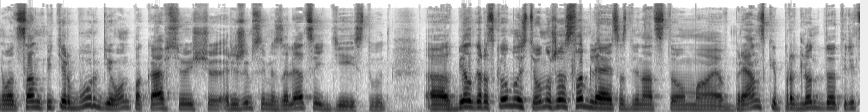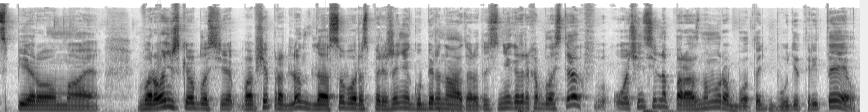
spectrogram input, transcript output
Вот в Санкт-Петербурге он пока все еще режим самоизоляции действует. А в Белгородской области он уже ослабляется с 12 мая. В Брянске продлен до 31 мая. В Воронежской области вообще продлен для особого распоряжения губернатора. То есть в некоторых областях очень сильно по-разному работать будет ритейл.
